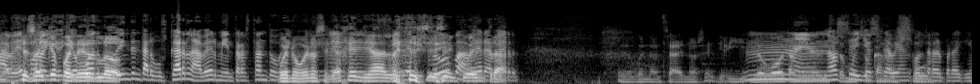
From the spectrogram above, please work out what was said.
A ver, Eso bueno, hay que yo, yo puedo, ponerlo. puedo intentar buscarla, a ver, mientras tanto. Bueno, ven- bueno, sería ven- genial si se a ver, a encuentra. ver. Pero bueno, o sea, no sé. yo- Y Mm, luego también he no sé mucho yo si la voy a encontrar por aquí.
